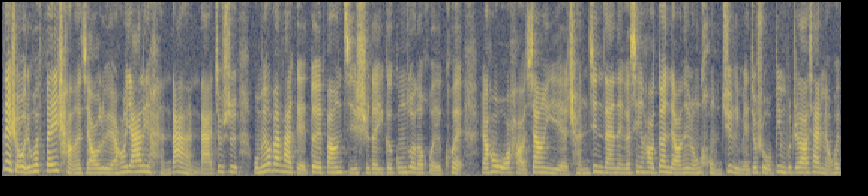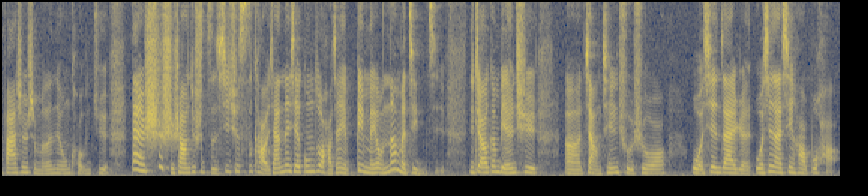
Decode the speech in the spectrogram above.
那时候我就会非常的焦虑，然后压力很大很大，就是我没有办法给对方及时的一个工作的回馈，然后我好像也沉浸在那个信号断掉那种恐惧里面，就是我并不知道下一秒会发生什么的那种恐惧。但事实上，就是仔细去思考一下，那些工作好像也并没有那么紧急。你只要跟别人去呃讲清楚说，我现在人我现在信号不好，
